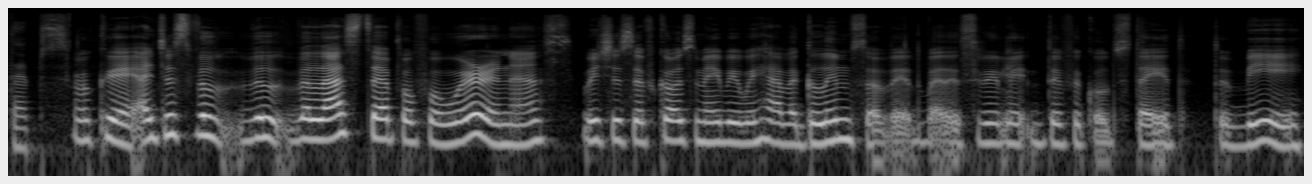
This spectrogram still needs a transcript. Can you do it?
steps. Okay, I just will, will the last step of awareness, which is of course maybe we have a glimpse of it, but it's really difficult state to be,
